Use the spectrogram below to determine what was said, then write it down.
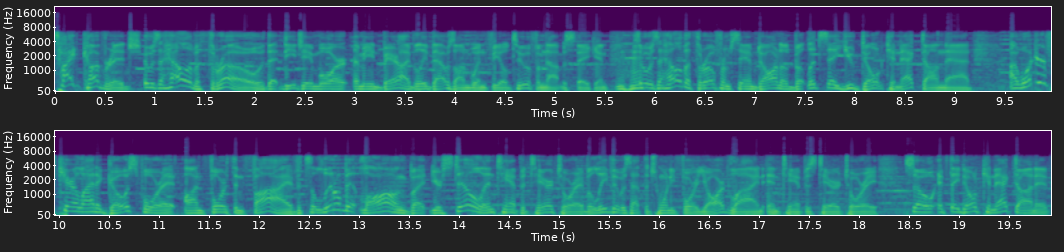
tight coverage. It was a hell of a throw that DJ Moore, I mean, Bear, I believe that was on Winfield too, if I'm not mistaken. Mm-hmm. So it was a hell of a throw from Sam Darnold, but let's say you don't connect on that. I wonder if Carolina goes for it on fourth and five. It's a little bit long, but you're still in Tampa territory. I believe it was at the 24 yard line in Tampa's territory. So if they don't connect on it,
